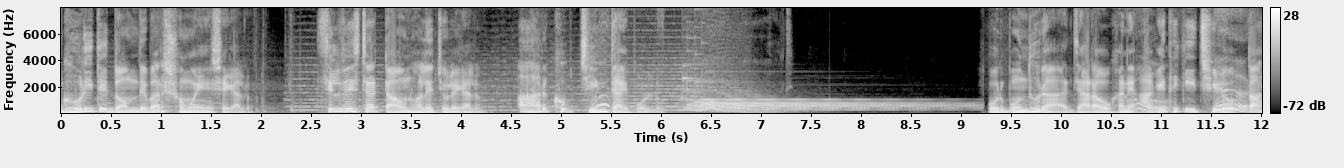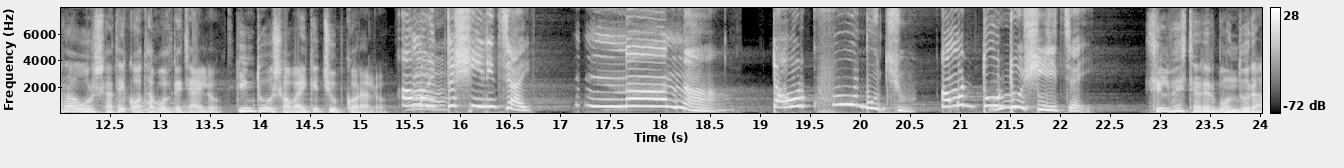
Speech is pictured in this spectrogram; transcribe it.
ঘড়িতে দম দেবার সময় এসে গেল। সিলভেস্টার টাউন হলে চলে গেল আর খুব চিন্তায় পড়ল। ওর বন্ধুরা যারা ওখানে আগে থেকেই ছিল তারা ওর সাথে কথা বলতে চাইলো কিন্তু ও সবাইকে চুপ করালো। আমার একটা সিঁড়ি চাই। না না টাওয়ার খুব উঁচু। আমার দুটো সিঁড়ি চাই। সিলভেস্টারের বন্ধুরা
